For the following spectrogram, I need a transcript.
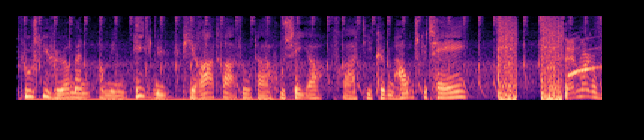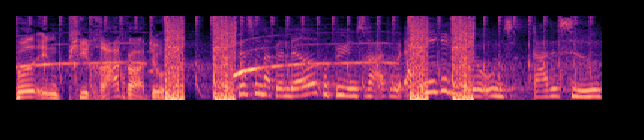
Pludselig hører man om en helt ny piratradio, der huserer fra de københavnske tage. Danmark har fået en piratradio. Det, som der bliver lavet på byens radio, er ikke lovens rette side.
